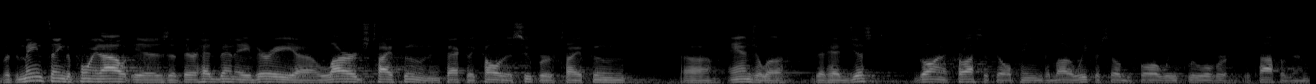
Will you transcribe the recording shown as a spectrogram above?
But the main thing to point out is that there had been a very uh, large typhoon. In fact, they call it a super typhoon, uh, Angela, that had just gone across the Philippines about a week or so before we flew over the top of them.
